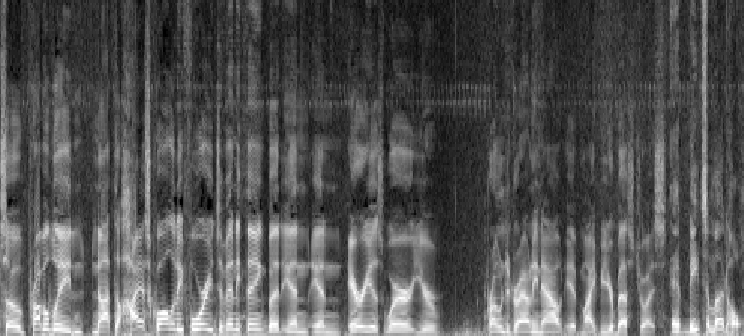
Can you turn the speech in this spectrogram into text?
So probably not the highest quality forage of anything, but in, in areas where you're prone to drowning out, it might be your best choice. It beats a mud hole.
